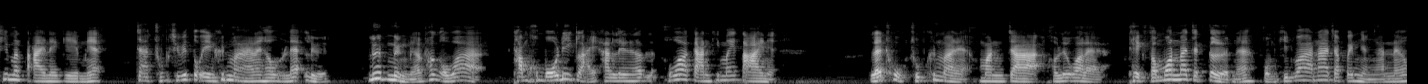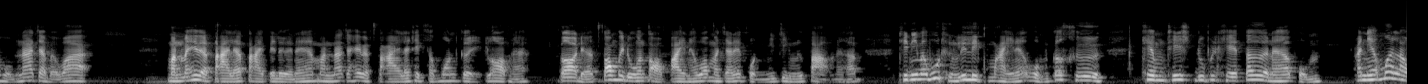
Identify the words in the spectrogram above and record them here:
ที่มันตายในเกมเนี้ยจะชุบชีวิตตัวเองขึ้นมานะครับ และเหลือเลือดหนึ่งนะครับเท่ากับว่าทำคอมโบได้อีกหลายอันเลยนะครับ เพราะว่าการที่ไม่ตายเนี่ย และถูกชุบขึ้นมาเนี่ย มันจะเขาเรียกว่าอะไร เทคซัมมอนน่าจะเกิดนะ ผมคิดว่าน่าจะเป็นอย่างนั้นนะผมน่าจะแบบว่า มันไม่ให้แบบตายแล้วตายไปเลยนะมันน่าจะให้แบบตายแล้วเทคซัมมอนเกิดอีกรอบนะ ก็เดี๋ยวต้องไปดูกันต่อไปนะว่ามันจะได้ผลนี้จริงหรือเปล่านะครับ ทีนี้มาพูดถึงลิลิกใหม่นะครับผมก็คือ c h e m t i s h Duplicator นะครับผมอันนี้เมื่อเรา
